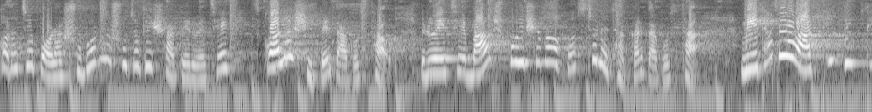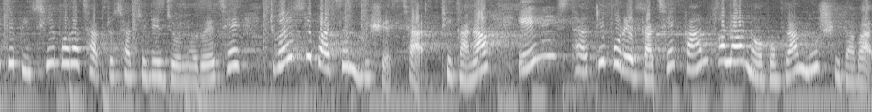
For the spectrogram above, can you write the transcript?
খরচে পড়ার সুবর্ণ সুযোগের সাথে রয়েছে স্কলারশিপের ব্যবস্থাও। রয়েছে বাস পরিষেবা হোস্টেলে থাকার ব্যবস্থা। মেধাবী ও আর্থিক দিক থেকে পিছিয়ে পড়া ছাত্রছাত্রীদের জন্য রয়েছে টোয়েন্টি পার্সেন্ট বিশেষ ছাড়। ঠিকানা এন এইচ থার্টি ফোরের কাছে কানফালা, নবগ্রাম, মুর্শিদাবাদ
